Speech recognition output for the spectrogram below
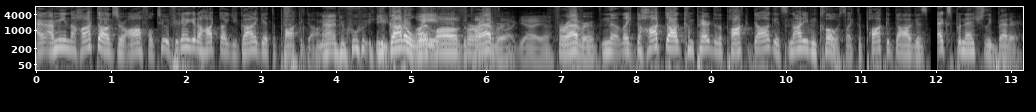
I, I mean, the hot dogs are awful too. If you're gonna get a hot dog, you gotta get the pocket dog. Man, who you gotta wait I love the pocket forever. dog. Yeah, yeah. forever. No, like the hot dog compared to the pocket dog, it's not even close. Like the pocket dog is exponentially better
